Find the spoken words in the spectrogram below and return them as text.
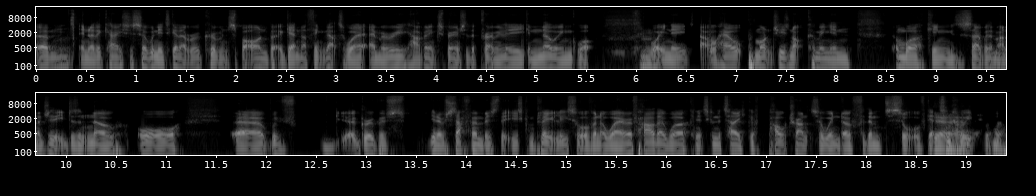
um, in other cases. So we need to get that recruitment spot on. But again, I think that's where Emery having experience of the Premier League and knowing what mm. what he needs that will help. Monchi's not coming in and working, as I say, with a manager that he doesn't know or uh, with a group of you know staff members that he's completely sort of unaware of how they work, and it's going to take a whole transfer window for them to sort of get yeah. to know each other.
